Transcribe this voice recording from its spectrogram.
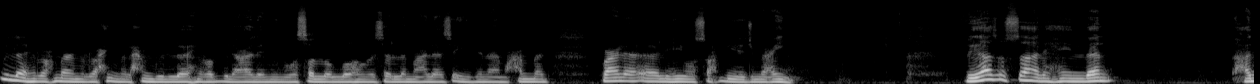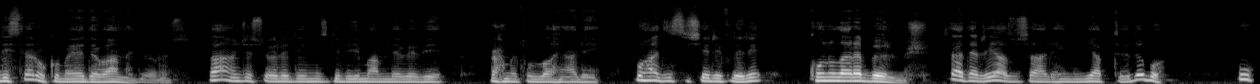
Bismillahirrahmanirrahim. Elhamdülillahi Rabbil alemin. Ve sallallahu ve sellem ala seyyidina Muhammed ve ala alihi ve sahbihi ecma'in. Riyazu Salihinden hadisler okumaya devam ediyoruz. Daha önce söylediğimiz gibi İmam Nevevi rahmetullahi aleyh bu hadisi şerifleri konulara bölmüş. Zaten Riyazu Salihinin yaptığı da bu. Bu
